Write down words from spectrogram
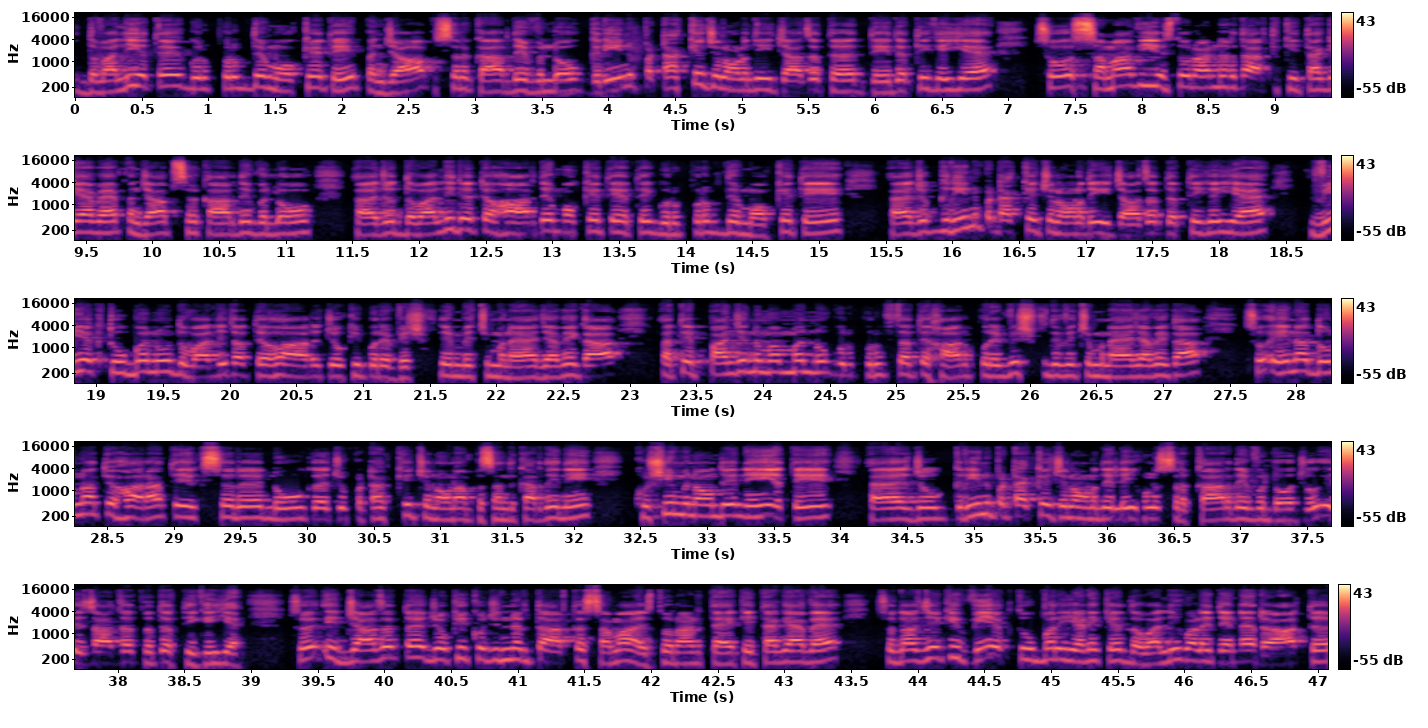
ਦੀਵਾਲੀ ਅਤੇ ਗੁਰਪੁਰਬ ਦੇ ਮੌਕੇ ਤੇ ਪੰਜਾਬ ਸਰਕਾਰ ਦੇ ਵੱਲੋਂ ਗ੍ਰੀਨ ਪਟਾਕੇ ਚਲਾਉਣ ਦੀ ਇਜਾਜ਼ਤ ਦੇ ਦਿੱਤੀ ਗਈ ਹੈ। ਸੋ ਸਮਾਂ ਵੀ ਇਸ ਦੌਰਾਨ ਨਿਰਧਾਰਿਤ ਕੀਤਾ ਗਿਆ ਹੈ ਪੰਜਾਬ ਸਰਕਾਰ ਦੇ ਵੱਲੋਂ ਅ, ਜੋ ਦੀਵਾਲੀ ਦੇ ਤਿਉਹਾਰ ਦੇ ਮੌਕੇ ਤੇ ਅਤੇ ਗੁਰਪੁਰਬ ਦੇ ਮੌਕੇ ਤੇ ਅ, ਜੋ ਗ੍ਰੀਨ ਪਟਾਕੇ ਚਲਾਉਣ ਦੀ ਇਜਾਜ਼ਤ ਦਿੱਤੀ ਗਈ ਹੈ 20 ਅਕਤੂਬਰ ਨੂੰ ਦੀਵਾਲੀ ਦਾ ਤਿਉਹਾਰ ਜੋ ਕਿ ਪੂਰੇ ਵਿਸ਼ਵ ਦੇ ਵਿੱਚ ਮਨਾਇਆ ਜਾਵੇਗਾ ਅਤੇ 5 ਨਵੰਬਰ ਨੂੰ ਗੁਰਪੁਰਬ ਦਾ ਤਿਉਹਾਰ ਪੂਰੇ ਵਿਸ਼ਵ ਦੇ ਵਿੱਚ ਮਨਾਇਆ ਜਾਵੇਗਾ। ਸੋ ਇਹਨਾਂ ਦੋਨਾਂ ਤਿਉਹਾਰਾਂ ਤੇ ਅਕਸਰ ਲੋਕ ਜੋ ਪਟਾਕੇ ਚਲਾਉਣਾ ਪਸੰਦ ਕਰਦੇ ਨੇ ਖੁਸ਼ੀ ਮਨਾਉਂਦੇ ਨੇ ਅਤੇ ਅ, ਜੋ ਗ੍ਰੀਨ ਪਟਾਕੇ ਚਲਾਉਣ ਦੇ ਲਈ ਹੁਣ ਸਰਕਾਰ ਦੇ ਵੱਲੋਂ ਜੋ ਇਜਾਜ਼ਤ ਦਿੱਤੀ ਗਈ ਹੈ। ਸੋ ਇਜਾਜ਼ਤ ਜੋ ਕਿ ਕੁਝ ਨਿਰਧਾਰਤ ਸਮਾਂ ਇਸ ਦੌਰਾਨ ਤੈਅ ਕੀਤਾ ਗਿਆ ਹੈ ਸੋ ਦੱਸ ਦਈਏ ਕਿ 20 ਅਕਤੂਬਰ ਯਾਨੀ ਕਿ ਦੀਵਾਲੀ ਵਾਲੇ ਦਿਨ ਰਾਤ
